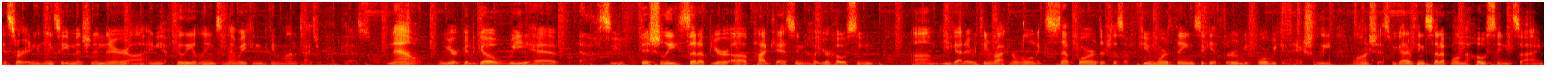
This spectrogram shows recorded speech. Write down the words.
insert any links that you mentioned in there, uh, any affiliate links, and that way you can begin to monetize your podcast. Now we are good to go. We have uh, so you officially set up your uh, podcast and your hosting. Um, you got everything rocking and rolling except for there's just a few more things to get through before we can actually launch this. We got everything set up on the hosting side.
